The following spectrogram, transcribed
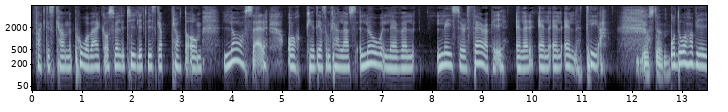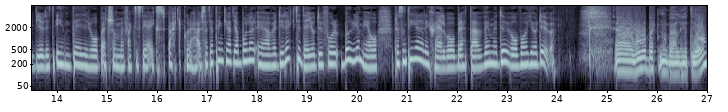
faktiskt kan påverka oss väldigt tydligt. Vi ska prata om laser och det som kallas low level laser therapy eller LLLT. Just det. Och då har vi bjudit in dig Robert som faktiskt är expert på det här. Så jag tänker att jag bollar över direkt till dig och du får börja med att presentera dig själv och berätta vem är du och vad gör du? Eh, Robert Nobel heter jag.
